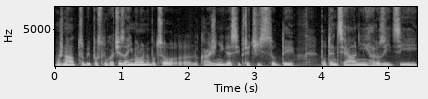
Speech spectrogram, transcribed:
možná, co by posluchače zajímalo, nebo co eh, dokáže někde si přečíst, jsou ty potenciální hrozící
